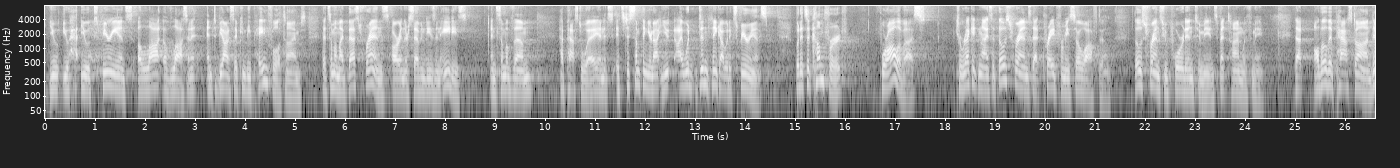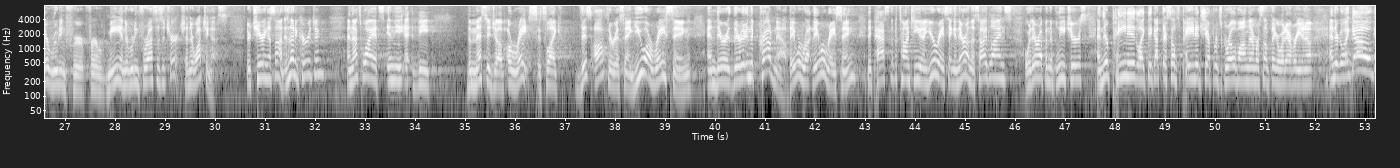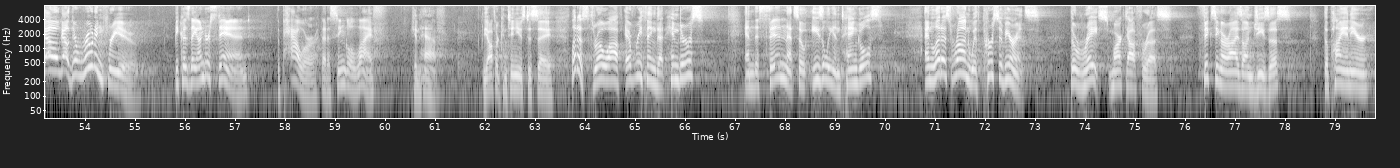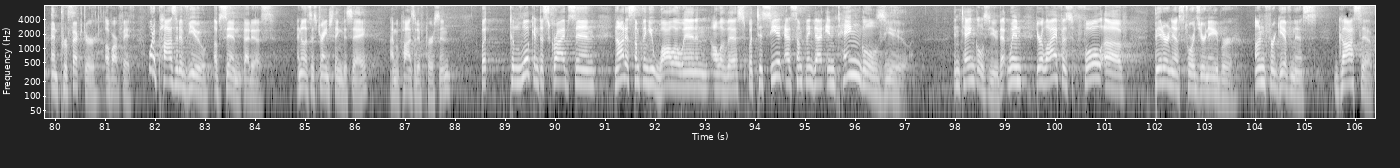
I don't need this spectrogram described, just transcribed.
You, you, you experience a lot of loss, and, it, and to be honest, it can be painful at times that some of my best friends are in their 70s and 80s, and some of them have passed away, and it's, it's just something you're not, you, I would, didn't think I would experience. But it's a comfort for all of us to recognize that those friends that prayed for me so often, those friends who poured into me and spent time with me, that although they've passed on, they're rooting for, for me and they're rooting for us as a church and they're watching us. They're cheering us on. Isn't that encouraging? And that's why it's in the, the, the message of a race. It's like this author is saying, You are racing, and they're, they're in the crowd now. They were, they were racing, they passed the baton to you, now you're racing, and they're on the sidelines or they're up in the bleachers, and they're painted like they got themselves painted Shepherd's Grove on them or something or whatever, you know, and they're going, Go, go, go. They're rooting for you because they understand the power that a single life can have. The author continues to say, Let us throw off everything that hinders and the sin that so easily entangles, and let us run with perseverance the race marked out for us, fixing our eyes on Jesus, the pioneer and perfecter of our faith. What a positive view of sin that is. I know that's a strange thing to say. I'm a positive person. But to look and describe sin not as something you wallow in and all of this, but to see it as something that entangles you. Entangles you. That when your life is full of bitterness towards your neighbor, unforgiveness, gossip,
